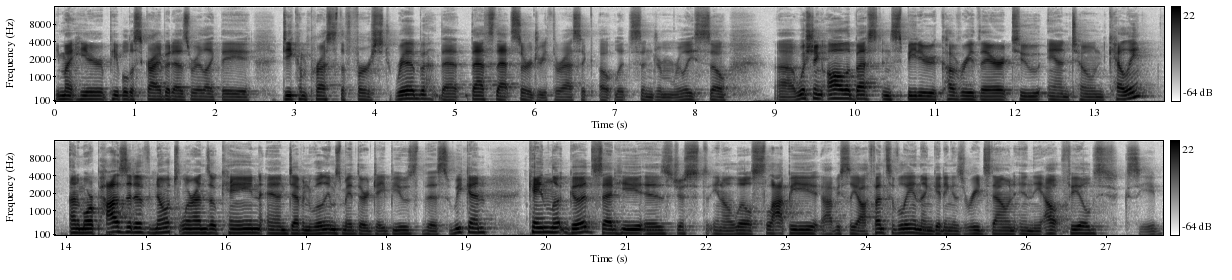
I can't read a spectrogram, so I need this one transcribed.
you might hear people describe it as where like they decompress the first rib. That that's that surgery, thoracic outlet syndrome release. So, uh, wishing all the best and speedy recovery there to Antone Kelly. On a more positive note, Lorenzo Cain and Devin Williams made their debuts this weekend. Cain looked good, said he is just, you know, a little sloppy, obviously offensively, and then getting his reads down in the outfield. He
